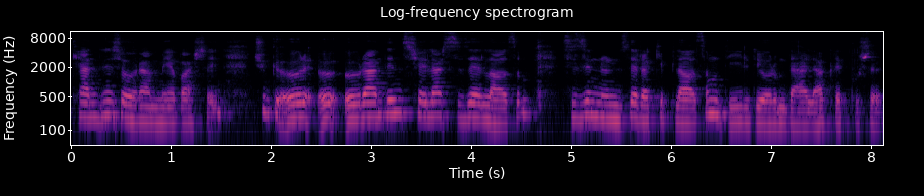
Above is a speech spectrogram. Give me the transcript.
Kendiniz öğrenmeye başlayın. Çünkü öğrendiğiniz şeyler size lazım. Sizin önünüze rakip lazım değil diyorum değerli akrep burçları.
